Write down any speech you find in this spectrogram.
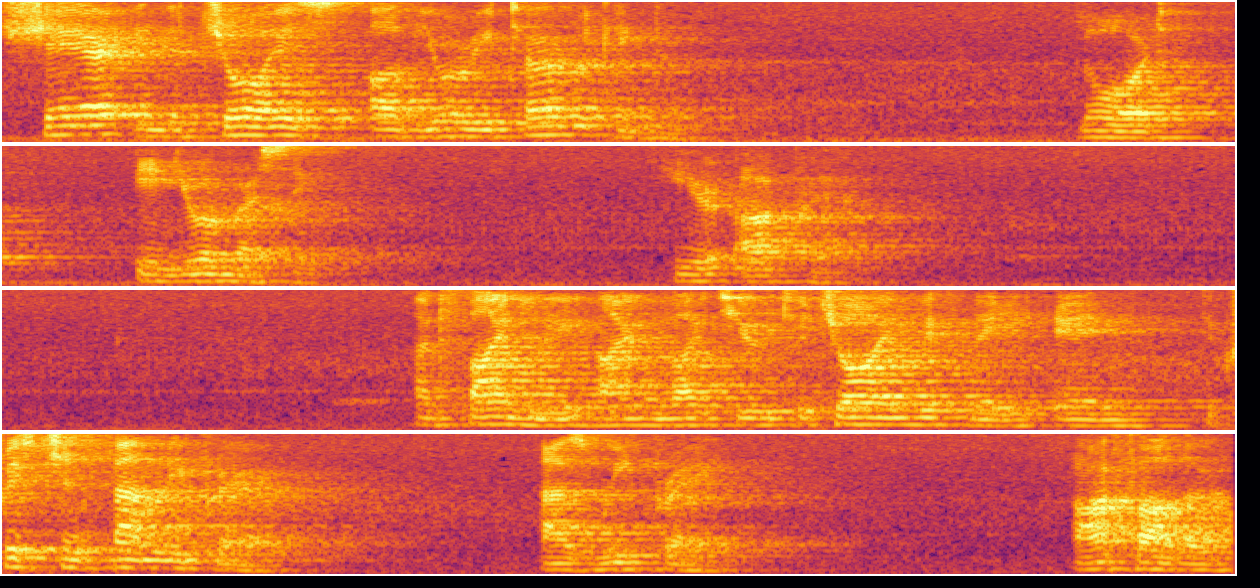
share in the joys of your eternal kingdom. Lord, in your mercy, hear our prayer. And finally, I invite you to join with me in the Christian family prayer as we pray. Our Father,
